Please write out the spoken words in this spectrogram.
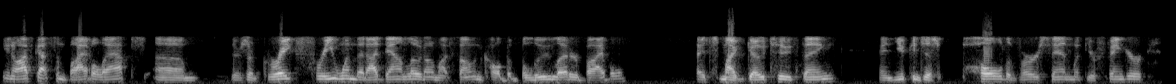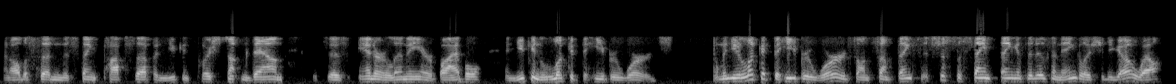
you know, I've got some Bible apps. Um, there's a great free one that I download on my phone called the Blue Letter Bible it's my go-to thing, and you can just hold a verse in with your finger, and all of a sudden this thing pops up, and you can push something down that says interlinear Bible, and you can look at the Hebrew words. And when you look at the Hebrew words on some things, it's just the same thing as it is in English, and you go, well,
